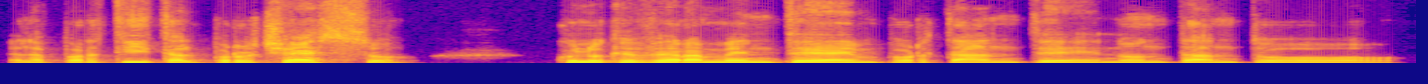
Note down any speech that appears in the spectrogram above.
è la partita, il processo, quello che veramente è importante e non tanto,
